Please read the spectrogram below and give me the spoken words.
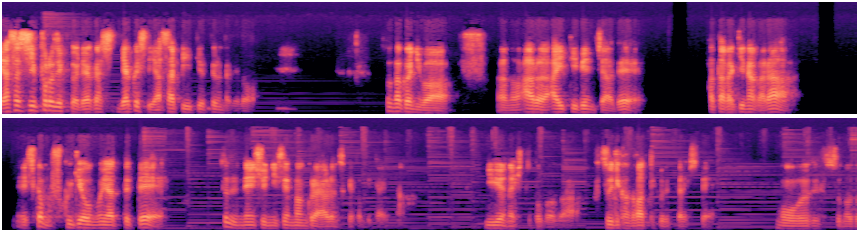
優しいプロジェクトを略し略してやさぴーって言ってるんだけど、その中には、あの、ある IT ベンチャーで働きながら、えしかも副業もやってて、それで年収2000万くらいあるんですけど、みたいな、いうような人とかが普通に関わってくれたりして、もう、その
